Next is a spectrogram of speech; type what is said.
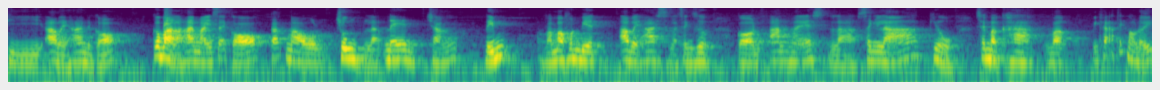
thì A72 mới có. Cơ bản là hai máy sẽ có các màu chung là đen trắng tím và màu phân biệt. A72 là xanh dương còn A52s là xanh lá kiểu xanh bạc hà và mình khá thích màu đấy.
